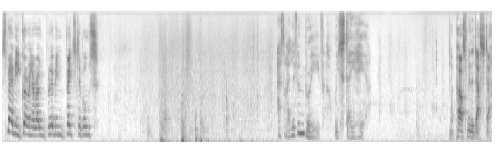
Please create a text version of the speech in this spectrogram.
Spare me growing our own blooming vegetables. As I live and breathe, we stay here. Now pass me the duster.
